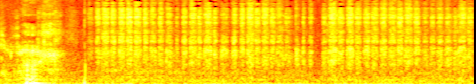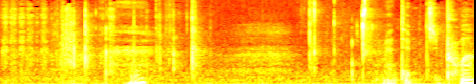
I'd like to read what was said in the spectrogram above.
Super. Ok. Mettre des petits points.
